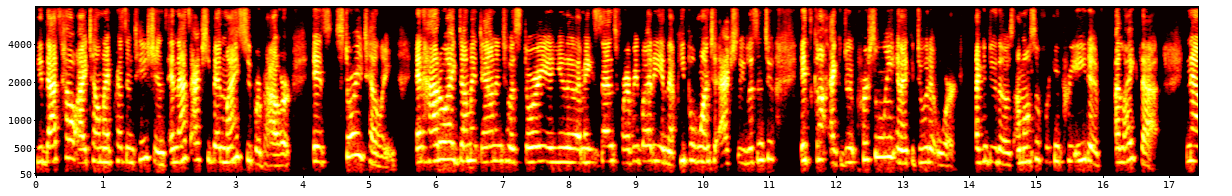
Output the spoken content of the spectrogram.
That's how I tell my presentations. And that's actually been my superpower is storytelling and how do I dumb it down into a story uh, you know, that makes sense for everybody and that people want to actually listen to? It's got I could do it personally and I could do it at work. I can do those. I'm also freaking creative. I like that. Now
